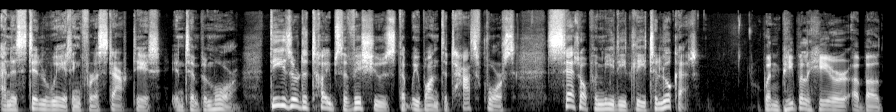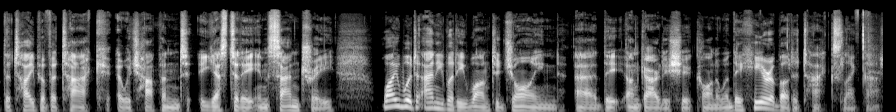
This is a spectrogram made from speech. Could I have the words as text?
and is still waiting for a start date in Templemore. These are the types of issues that we want the task force set up immediately to look at when people hear about the type of attack uh, which happened yesterday in Santry, why would anybody want to join uh, the An Garda Síochána when they hear about attacks like that?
